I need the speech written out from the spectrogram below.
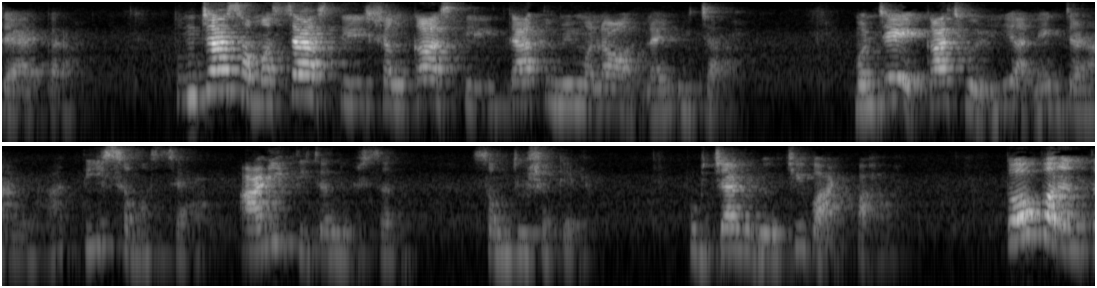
तयार करा. तुमच्या समस्या असतील शंका असतील त्या तुम्ही मला ऑनलाईन विचारा. म्हणजे एकाच वेळी अनेक जणांना ती समस्या आणि तिचं निरसन समजू शकेल. पुढच्या व्हिडिओची वाट पहा. तोपर्यंत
